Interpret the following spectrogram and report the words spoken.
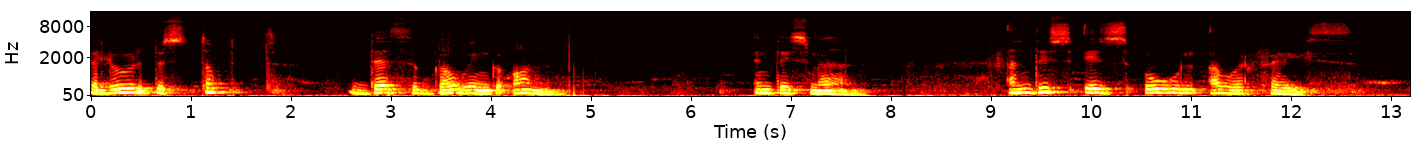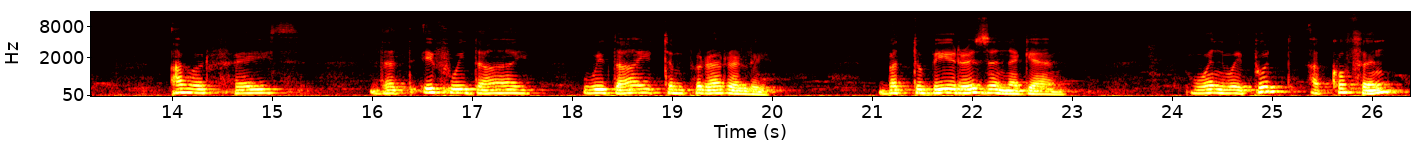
The Lord stopped death going on in this man. And this is all our faith. Our faith that if we die, we die temporarily, but to be risen again. When we put a coffin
